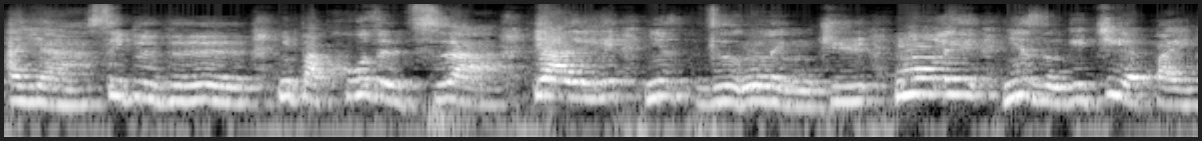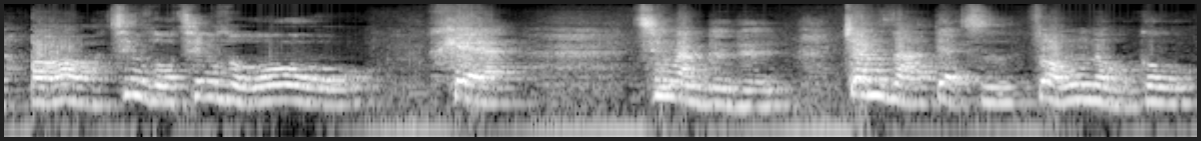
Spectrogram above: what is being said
哎呀，谁不不，你把苦肉吃啊！亚里，你是我邻居，我嘞，你是我结拜哦，请坐，请坐，嗨。亲王伯伯，江上得知装老哥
